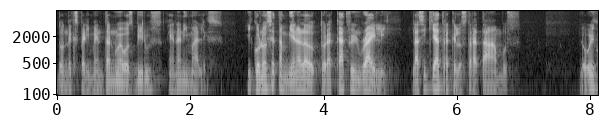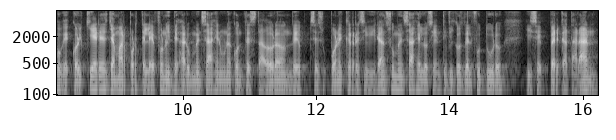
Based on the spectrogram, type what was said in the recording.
donde experimentan nuevos virus en animales. Y conoce también a la doctora Catherine Riley, la psiquiatra que los trata a ambos. Lo único que Cole quiere es llamar por teléfono y dejar un mensaje en una contestadora donde se supone que recibirán su mensaje los científicos del futuro y se percatarán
